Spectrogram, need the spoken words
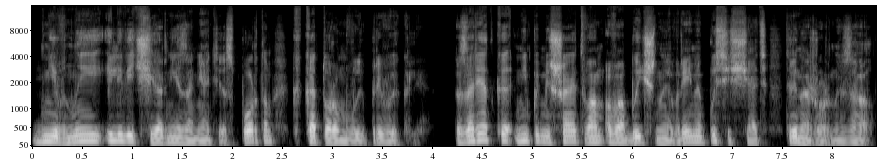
дневные или вечерние занятия спортом, к которым вы привыкли. Зарядка не помешает вам в обычное время посещать тренажерный зал.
